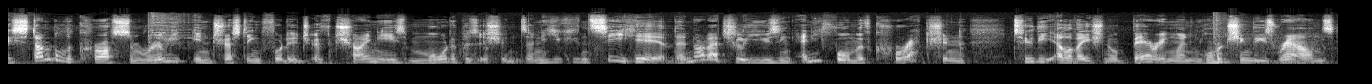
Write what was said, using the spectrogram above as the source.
I stumbled across some really interesting footage of Chinese mortar positions, and you can see here they're not actually using any form of correction to the elevation or bearing when launching these rounds,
